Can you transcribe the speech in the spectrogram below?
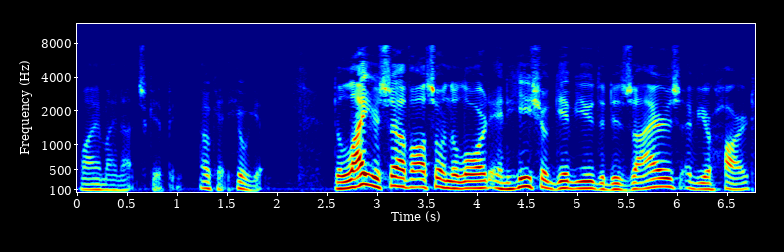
Why am I not skipping? Okay, here we go. Delight yourself also in the Lord, and he shall give you the desires of your heart.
